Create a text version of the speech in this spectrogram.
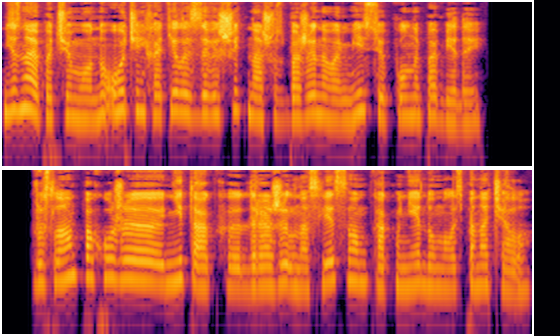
Не знаю почему, но очень хотелось завершить нашу с Баженовой миссию полной победой. Руслан, похоже, не так дорожил наследством, как мне думалось поначалу.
